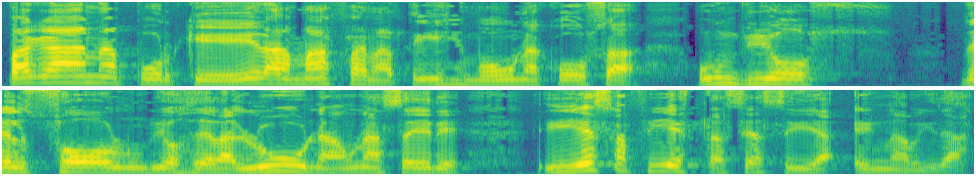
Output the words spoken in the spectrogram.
Pagana porque era más fanatismo, una cosa, un dios del sol, un dios de la luna, una serie. Y esa fiesta se hacía en Navidad.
